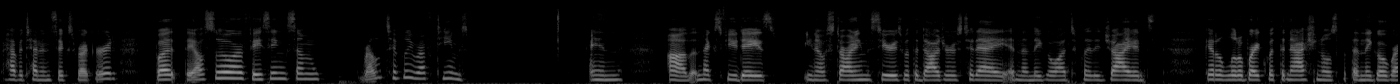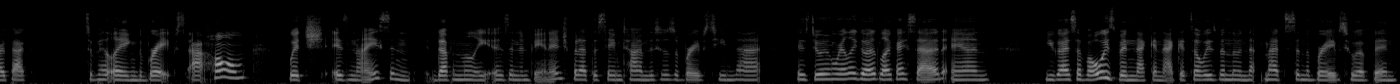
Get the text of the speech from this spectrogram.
have a 10 and 6 record, but they also are facing some relatively rough teams in uh, the next few days. You know, starting the series with the Dodgers today, and then they go on to play the Giants get a little break with the Nationals, but then they go right back to playing the Braves at home, which is nice and definitely is an advantage. But at the same time, this is a Braves team that is doing really good, like I said, and you guys have always been neck and neck. It's always been the Mets and the Braves who have been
